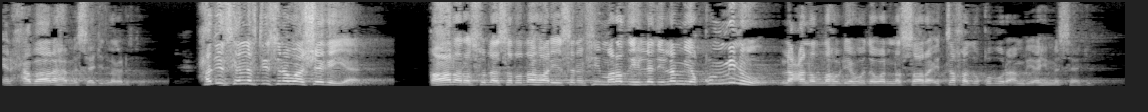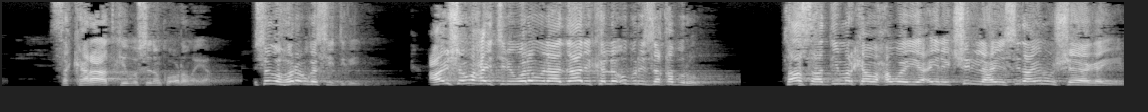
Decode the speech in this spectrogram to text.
in xabaalaha masaajid laga dhigto. Xadiiskan laftiisuna waa sheegayaa qaala rasuulu ulahi sala allahu alay wasalam fii maradihi aladii lam yaqum minhu lacana allahu alyahuuda waannasaara ittakhaduu qubuura anbiyaa'ihim masaajid. Sakaraadkiibuu sidan ku odhanaya isagoo hore uga sii digay caaisha waxay tidhi walowlaa daalika la ubrisa qabru. Taas haddii markaa waxa weeye aynay jiri lahayn sidaa inuu sheegay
